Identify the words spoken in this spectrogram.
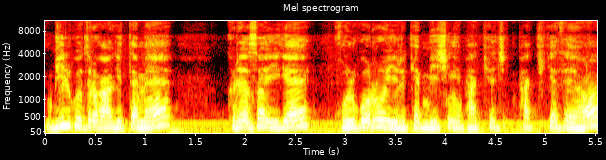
밀고 들어가기 때문에 그래서 이게 골고루 이렇게 미싱이 박혀, 박히게 돼요.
